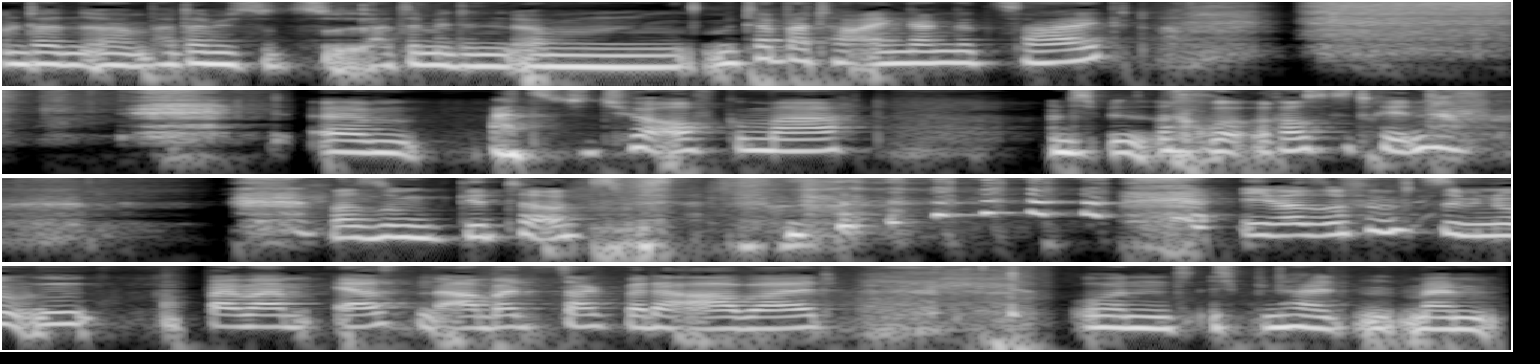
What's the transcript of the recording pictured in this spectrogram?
Und dann ähm, hat er mich so zu, hat er mir den ähm, Mitarbeitereingang gezeigt. ähm, hat so die Tür aufgemacht. Und ich bin ra- rausgetreten. war so ein Gitter und ich war so 15 Minuten bei meinem ersten Arbeitstag bei der Arbeit und ich bin halt mit meinem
